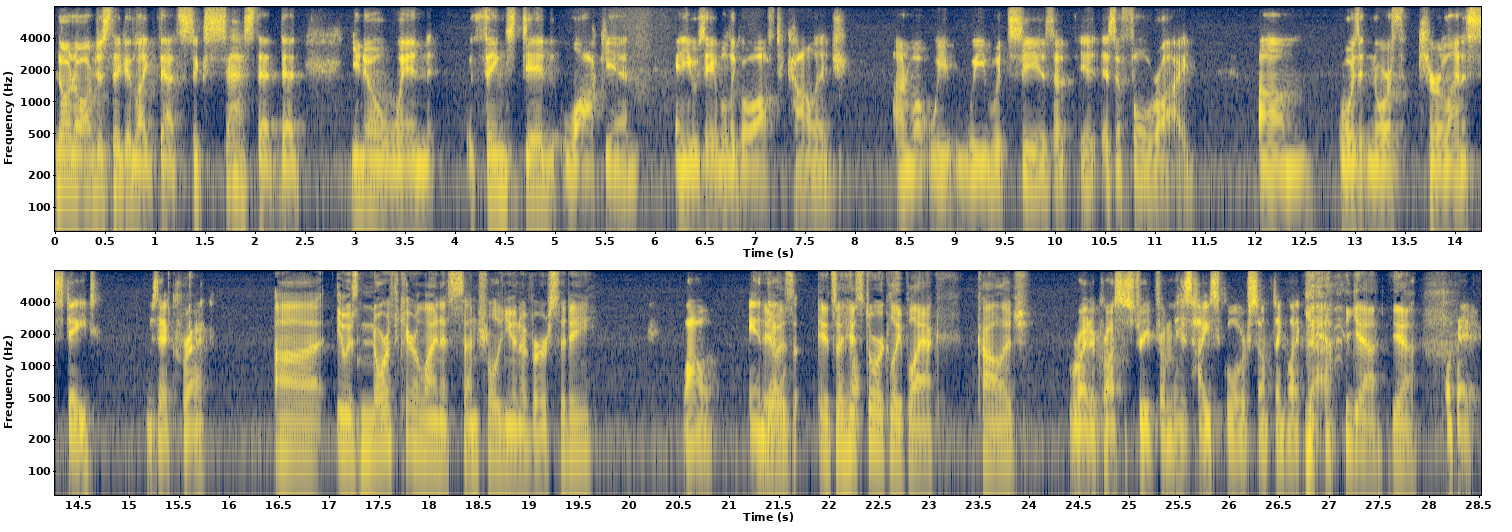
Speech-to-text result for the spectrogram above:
No no i'm just thinking like that success that that you know when things did lock in and he was able to go off to college on what we we would see as a as a full ride. Um was it north carolina state was that correct uh, it was north carolina central university wow and it that was it's a historically black college right across the street from his high school or something like that. yeah yeah okay.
